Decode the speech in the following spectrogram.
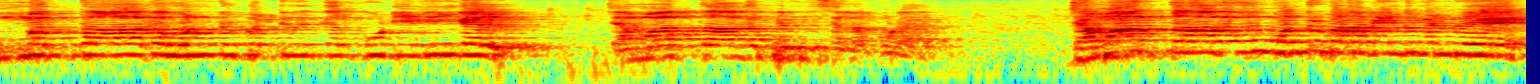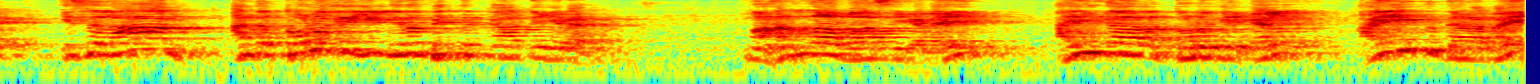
உம்மத்தாக ஒன்றுபட்டு இருக்கக்கூடிய நீங்கள் ஜமாத்தாக பிரிந்து செல்லக்கூடாது. ஜமாத்தாகவும் ஒன்றுபட வேண்டும் என்று இஸ்லாம் அந்த தொழுகையில் நிரூபித்து காட்டுகிறார் மஹல்லா வாசிகளை ஐங்கால தொழுகைகள் ஐந்து தடவை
